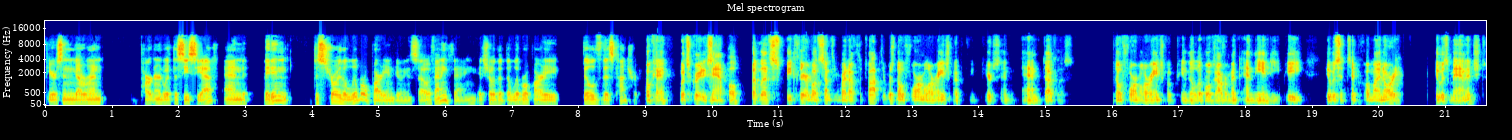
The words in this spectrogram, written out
Pearson government partnered with the CCF and they didn't destroy the Liberal Party in doing so. If anything, it showed that the Liberal Party builds this country. Okay, that's a great example. But let's be clear about something right off the top. There was no formal arrangement between Pearson and Douglas no formal arrangement between the Liberal government and the NDP. It was a typical minority. It was managed.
